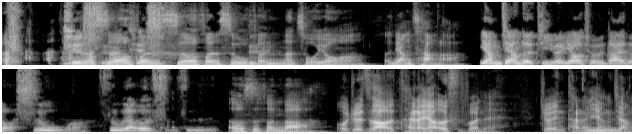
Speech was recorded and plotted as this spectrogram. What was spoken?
确实，十二分、十二分、十五分那左右吗？两场啦。杨将的基本要求大概多少？十五吗？十五到二十，是不是？二十分吧？我觉得至少台篮要二十分诶。就是你谈了洋将，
